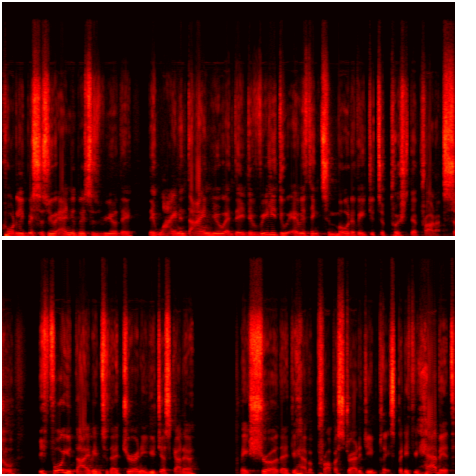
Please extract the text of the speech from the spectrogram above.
quarterly business review, annual business review. They they wine and dine you, and they, they really do everything to motivate you to push their products. So before you dive into that journey, you just gotta make sure that you have a proper strategy in place. But if you have it,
